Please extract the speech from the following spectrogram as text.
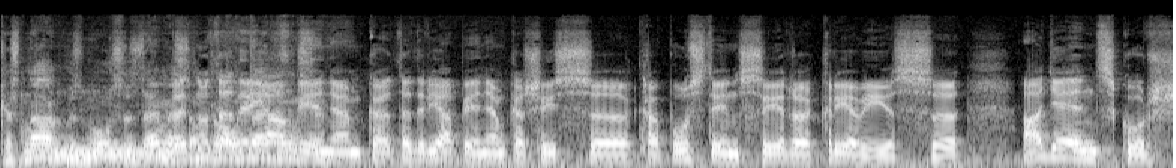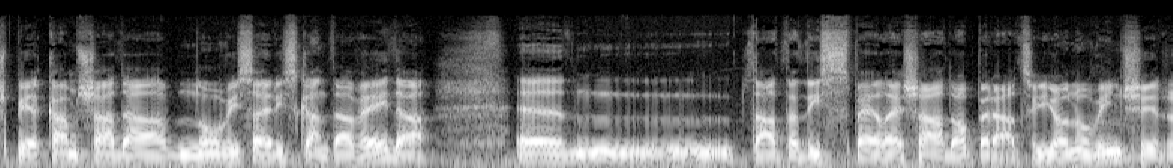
kas nāk uz mūsu zemes. Bet, nu, tad, ir jāpieņem, ka, tad ir jāpieņem, ka šis ka Pustins ir Krievijas aģents, kurš pie kam šādā nu, visai riskantā veidā tā tad izspēlē šādu operāciju, jo nu, viņš ir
